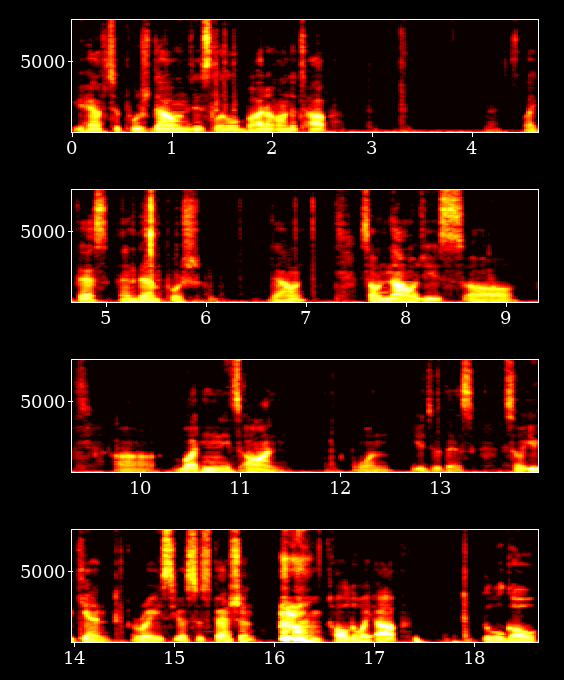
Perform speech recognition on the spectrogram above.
you have to push down this little button on the top like this and then push down. So now this uh, uh, button is on when you do this. So you can raise your suspension all the way up. It will go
